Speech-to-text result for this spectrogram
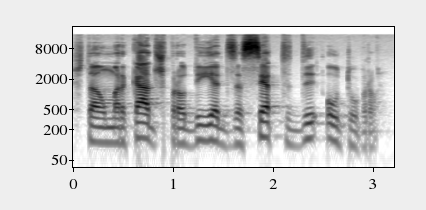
estão marcados para o dia 17 de outubro.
